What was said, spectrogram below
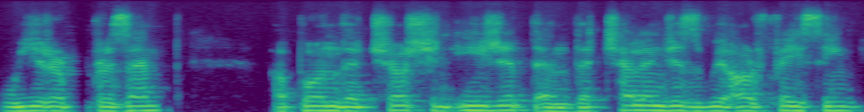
we represent, upon the church in Egypt and the challenges we are facing,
